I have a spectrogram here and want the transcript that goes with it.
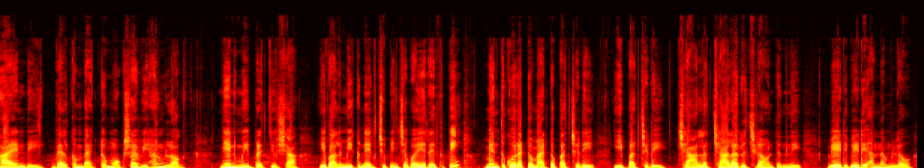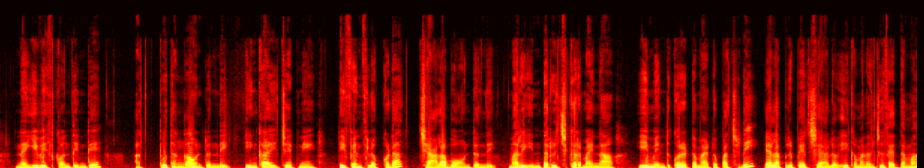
హాయ్ అండి. వెల్కమ్ బ్యాక్ టు మోక్ష విహాన్ వ్లాగ్స్. నేను మీ ప్రత్యూష. ఇవాళ మీకు నేను చూపించబోయే రెసిపీ మెంతుకూర టొమాటో పచ్చడి. ఈ పచ్చడి చాలా చాలా రుచిగా ఉంటుంది. వేడి వేడి అన్నంలో నెయ్యి వేసుకొని తింటే అద్భుతంగా ఉంటుంది. ఇంకా ఈ చట్నీ టిఫిన్స్లో కూడా చాలా బాగుంటుంది. మరి ఇంత రుచికరమైన ఈ మెంతుకూర టొమాటో పచ్చడి ఎలా ప్రిపేర్ చేయాలో ఇక మనం చూసేద్దామా?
